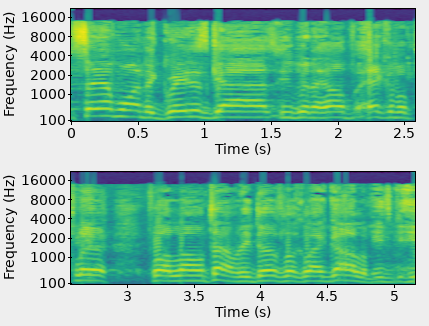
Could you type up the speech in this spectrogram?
Sam one of the greatest guys. He's been a hell, heck of a player for a long time. But he does look like Gollum. He's, he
